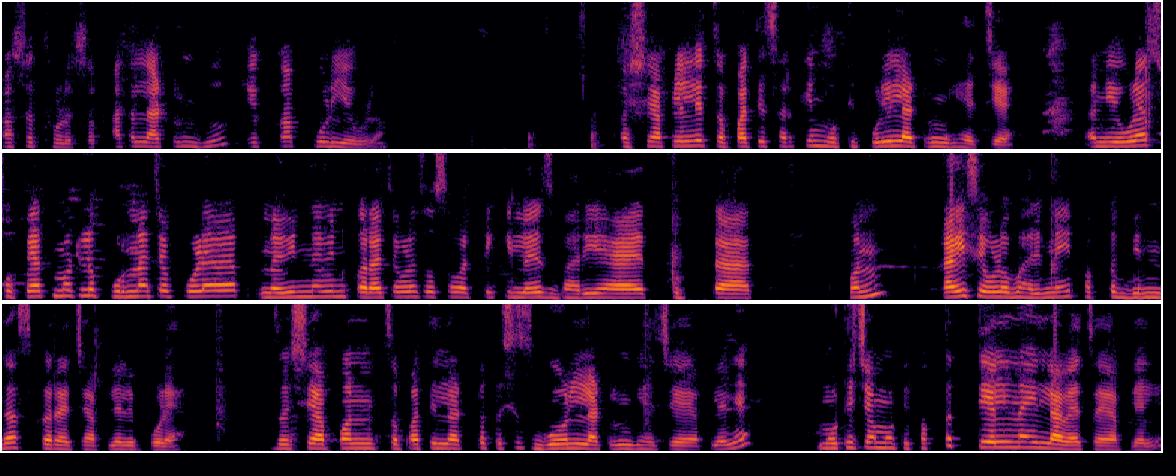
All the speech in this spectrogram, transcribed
असं थोडंसं. आता लाटून घेऊ एका पोळी एवढं. अशी आपल्याला चपातीसारखी मोठी पोळी लाटून घ्यायची आहे. आणि एवढ्या सोप्यात म्हटलं पुरणाच्या पोळ्या नवीन नवीन करायच्या वेळेस असं वाटते की लयच भारी आहेत फुटतात. पण काहीच एवढं भारी नाही. फक्त बिंदास करायच्या आपल्याला पोळ्या. जशी आपण चपाती लाटतो तशीच गोल लाटून घ्यायची आहे आपल्याला. मोठीच्या मोठी फक्त तेल नाही लावायचं आहे आपल्याला.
